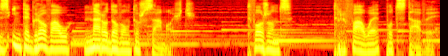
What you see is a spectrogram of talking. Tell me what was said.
zintegrował narodową tożsamość, tworząc trwałe podstawy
